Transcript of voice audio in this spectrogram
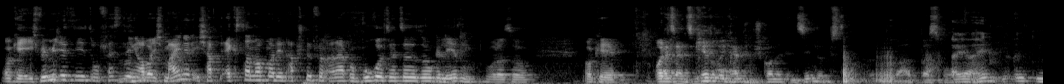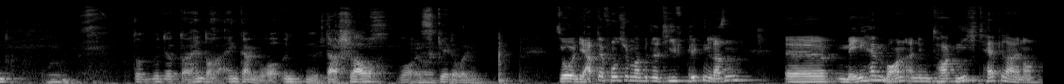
Okay, ich will mich jetzt nicht so festlegen, aber ich meine, ich habe extra nochmal den Abschnitt von Anna Buchholz jetzt so gelesen oder so. Okay. Und Also ans Catering kann ich mich gar nicht entsinnen, ob es da überhaupt was war. Ah ja, hinten, unten, da wo der dahinter Eingang war, unten, der Schlauch war das Catering. so, und ihr habt ja vorhin schon mal ein bisschen tief blicken lassen. Äh, Mayhem waren an dem Tag nicht Headliner.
